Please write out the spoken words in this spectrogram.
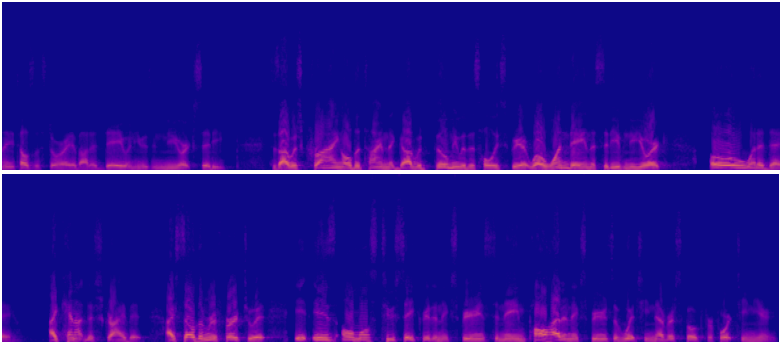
Then he tells the story about a day when he was in New York City. He says, I was crying all the time that God would fill me with this Holy Spirit. Well, one day in the city of New York, oh, what a day. I cannot describe it. I seldom refer to it. It is almost too sacred an experience to name. Paul had an experience of which he never spoke for 14 years.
